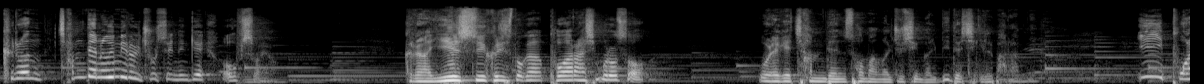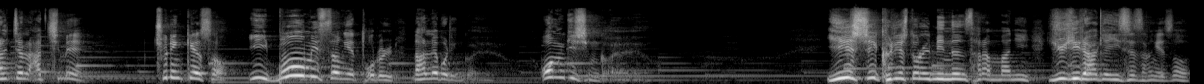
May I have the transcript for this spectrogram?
그런 참된 의미를 줄 수 있는 게 없어요. 그러나 예수 그리스도가 부활하심으로써 우리에게 참된 소망을 주신 걸 믿으시길 바랍니다. 이 부활절 아침에 주님께서 이 무의미성의 돌을 날려버린 거예요. 옮기신 거예요. 예수 그리스도를 믿는 사람만이 유일하게 이 세상에서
